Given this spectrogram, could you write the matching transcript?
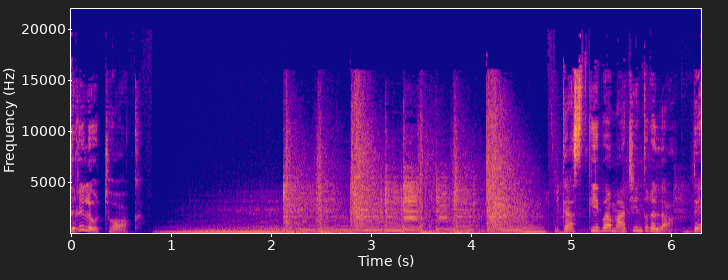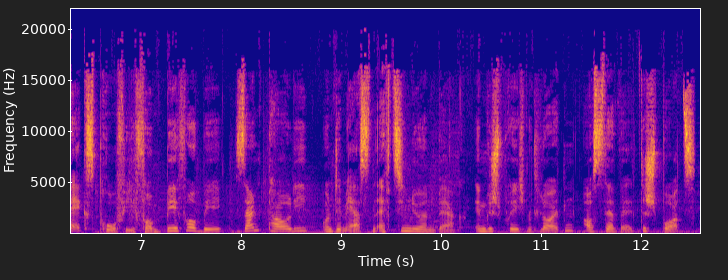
Drillo Talk. Gastgeber Martin Driller, der Ex-Profi vom BVB, St. Pauli und dem ersten FC Nürnberg, im Gespräch mit Leuten aus der Welt des Sports.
